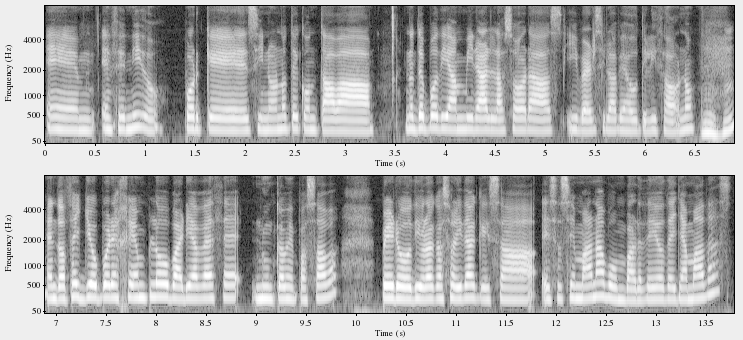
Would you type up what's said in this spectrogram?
eh, encendido, porque si no, no te contaba, no te podían mirar las horas y ver si lo habías utilizado o no. Entonces yo, por ejemplo, varias veces nunca me pasaba, pero dio la casualidad que esa, esa semana bombardeo de llamadas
